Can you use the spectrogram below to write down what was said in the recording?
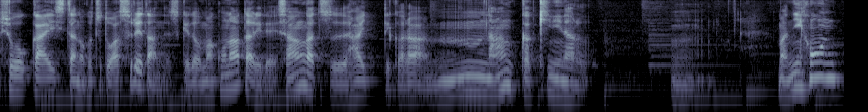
紹介したのかちょっと忘れたんですけど、まあ、この辺りで3月入ってからうんなんか気になる、うん。まあ、日本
